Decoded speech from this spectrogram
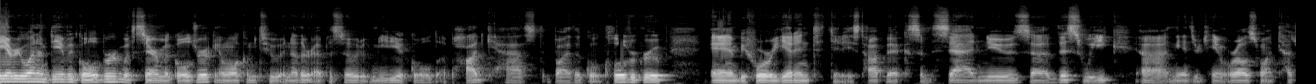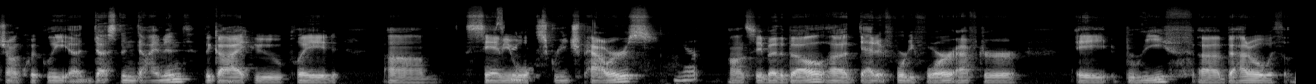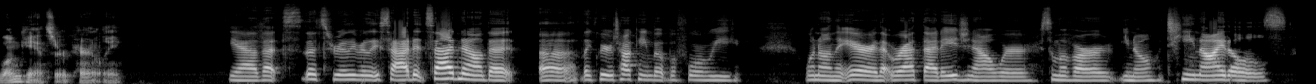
Hey everyone, I'm David Goldberg with Sarah McGoldrick, and welcome to another episode of Media Gold, a podcast by the Gold Clover Group. And before we get into today's topic, some sad news uh, this week uh, in the entertainment world. I just want to touch on quickly uh, Dustin Diamond, the guy who played um, Samuel Screech Powers Yep. on Saved by the Bell, uh, dead at 44 after a brief uh, battle with lung cancer, apparently. Yeah, that's that's really really sad. It's sad now that uh like we were talking about before we went on the air that we're at that age now where some of our, you know, teen idols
